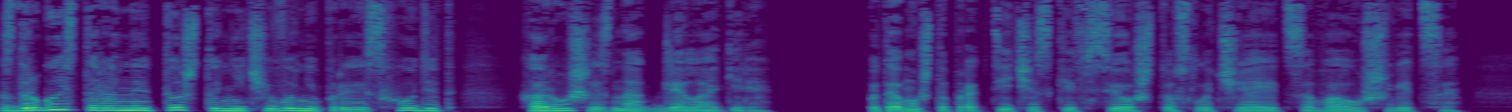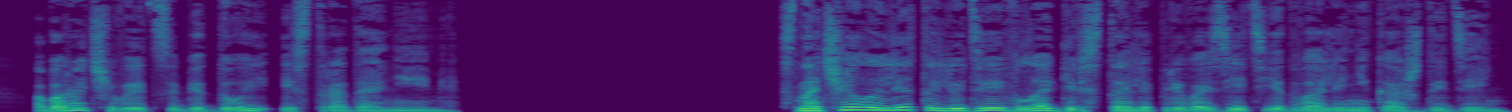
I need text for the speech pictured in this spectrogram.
С другой стороны, то, что ничего не происходит, — хороший знак для лагеря, потому что практически все, что случается в Аушвице, оборачивается бедой и страданиями. С начала лета людей в лагерь стали привозить едва ли не каждый день.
